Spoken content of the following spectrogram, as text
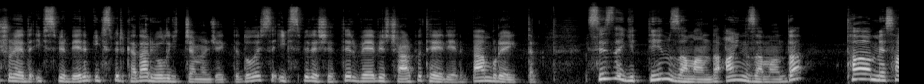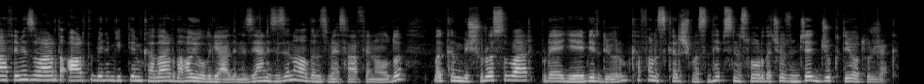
şuraya da x1 diyelim. x1 kadar yolu gideceğim öncelikle. Dolayısıyla x1 eşittir v1 çarpı t diyelim. Ben buraya gittim. Siz de gittiğim zaman da aynı zamanda ta mesafemiz vardı artı benim gittiğim kadar daha yolu geldiniz. Yani sizin aldığınız mesafe ne oldu? Bakın bir şurası var. Buraya y1 diyorum. Kafanız karışmasın. Hepsini soruda çözünce cuk diye oturacak.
